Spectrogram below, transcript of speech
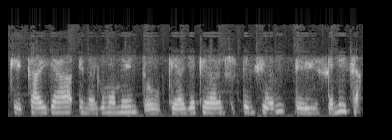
que caiga en algún momento que haya quedado en suspensión eh, ceniza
